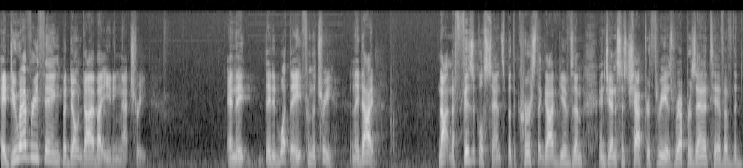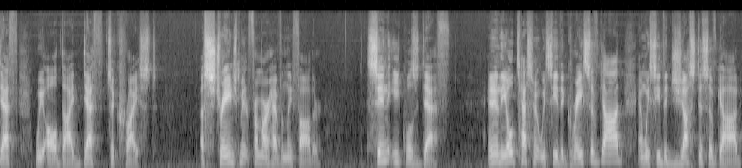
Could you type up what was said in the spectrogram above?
hey, do everything, but don't die by eating that tree. And they, they did what? They ate from the tree and they died. Not in a physical sense, but the curse that God gives them in Genesis chapter 3 is representative of the death we all died death to Christ, estrangement from our Heavenly Father. Sin equals death. And in the Old Testament, we see the grace of God and we see the justice of God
